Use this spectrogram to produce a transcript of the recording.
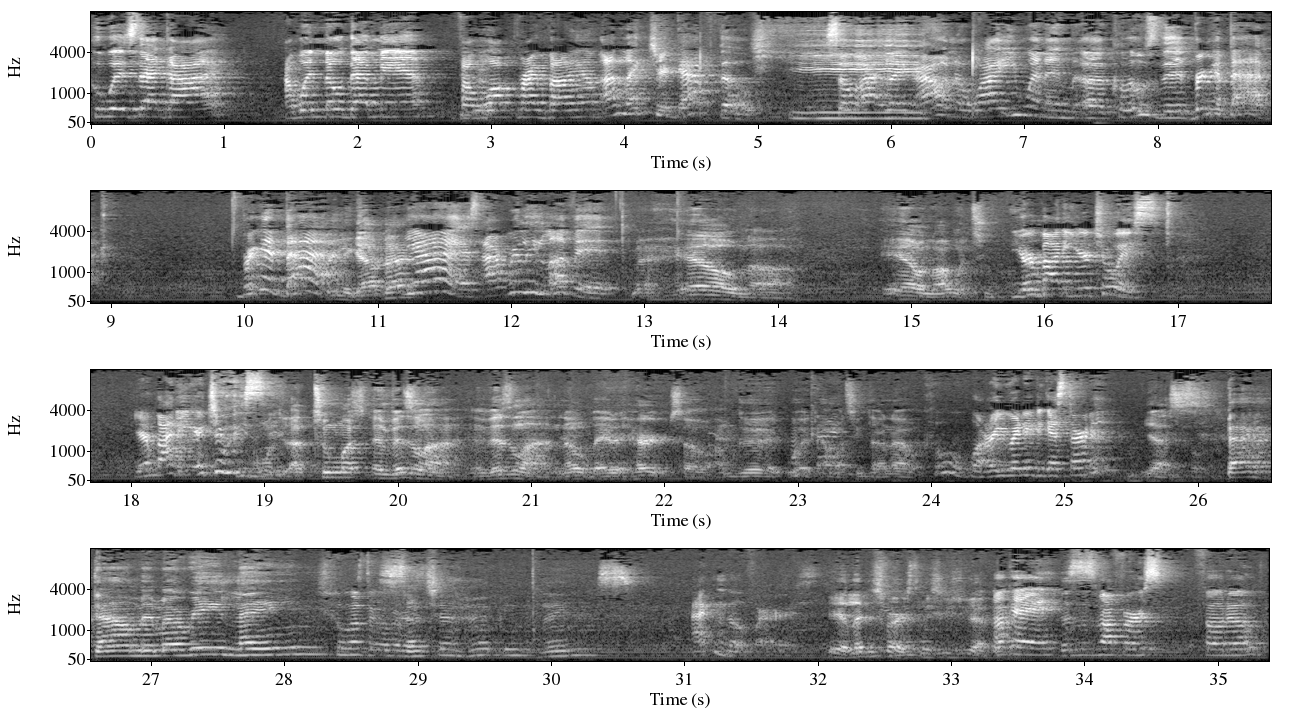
Who is that guy? I wouldn't know that man if I walked right by him. I liked your Gap though. So I like I don't know why you went and uh, closed it. Bring it back. Bring it back. Bring the Gap back? Yes, I really love it. Man, hell nah. Hell no, I went too. Your body, your choice. Your body, your I choice. went uh, too much Invisalign. Invisalign, no, baby, it hurt. So I'm good with Okay. how my teeth are now. Cool. Well, are you ready to get started? Yes. Back down memory lane. Who wants to go first? Such a happy place. I can go first. Yeah, ladies first. Let me see what you got. Okay, this is my first photo.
